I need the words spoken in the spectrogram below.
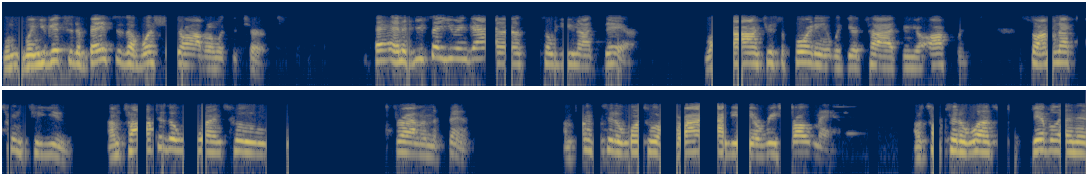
when, when you get to the basis of what's your problem with the church, and, and if you say you ain't got none, so you're not there, why aren't you supporting it with your tithes and your offerings? So I'm not talking to you. I'm talking to the ones who straddling the fence. I'm talking to the ones who are riding the Reese romance. I'm talking to the ones dibbling and.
